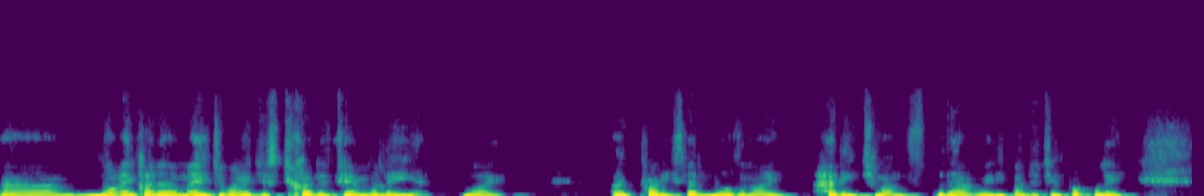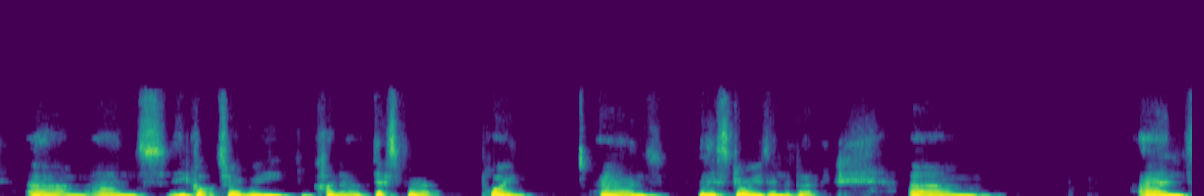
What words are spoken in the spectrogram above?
Um, not in kind of a major way, just kind of generally like I probably spent more than I had each month without really budgeting properly. Um, and it got to a really kind of desperate point. And, and this story is in the book. Um, and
